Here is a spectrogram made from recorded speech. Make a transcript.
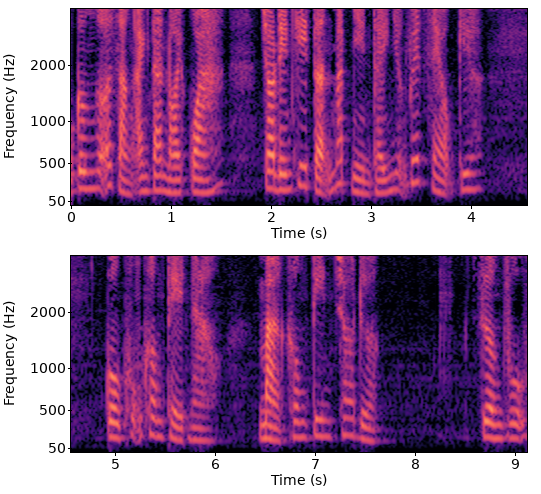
cứ ngỡ rằng anh ta nói quá, cho đến khi tận mắt nhìn thấy những vết sẹo kia. Cô cũng không thể nào mà không tin cho được. Dương Vũ,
